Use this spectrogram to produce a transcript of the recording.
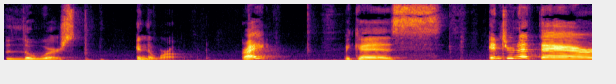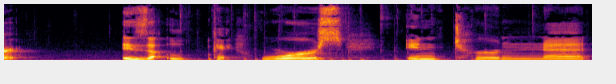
the worst in the world right? Because internet there is okay worse internet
